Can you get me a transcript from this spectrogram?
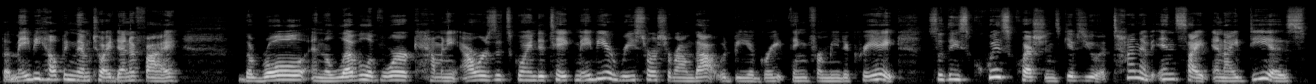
but maybe helping them to identify the role and the level of work, how many hours it's going to take, maybe a resource around that would be a great thing for me to create. So these quiz questions gives you a ton of insight and ideas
